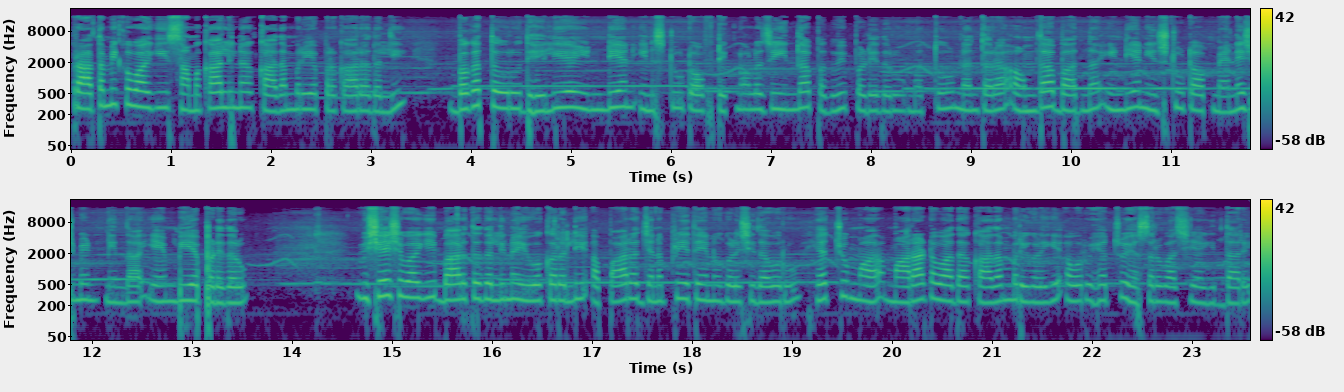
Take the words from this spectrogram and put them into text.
ಪ್ರಾಥಮಿಕವಾಗಿ ಸಮಕಾಲೀನ ಕಾದಂಬರಿಯ ಪ್ರಕಾರದಲ್ಲಿ ಭಗತ್ ಅವರು ದೆಹಲಿಯ ಇಂಡಿಯನ್ ಇನ್ಸ್ಟಿಟ್ಯೂಟ್ ಆಫ್ ಟೆಕ್ನಾಲಜಿಯಿಂದ ಪದವಿ ಪಡೆದರು ಮತ್ತು ನಂತರ ಅಹಮದಾಬಾದ್ನ ಇಂಡಿಯನ್ ಇನ್ಸ್ಟಿಟ್ಯೂಟ್ ಆಫ್ ಮ್ಯಾನೇಜ್ಮೆಂಟ್ನಿಂದ ಎಂ ಬಿ ಎ ಪಡೆದರು. ವಿಶೇಷವಾಗಿ ಭಾರತದಲ್ಲಿನ ಯುವಕರಲ್ಲಿ ಅಪಾರ ಜನಪ್ರಿಯತೆಯನ್ನು ಗಳಿಸಿದ ಅವರು, ಹೆಚ್ಚು ಮಾರಾಟವಾದ ಕಾದಂಬರಿಗಳಿಗೆ ಅವರು ಹೆಚ್ಚು ಹೆಸರುವಾಸಿಯಾಗಿದ್ದಾರೆ.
